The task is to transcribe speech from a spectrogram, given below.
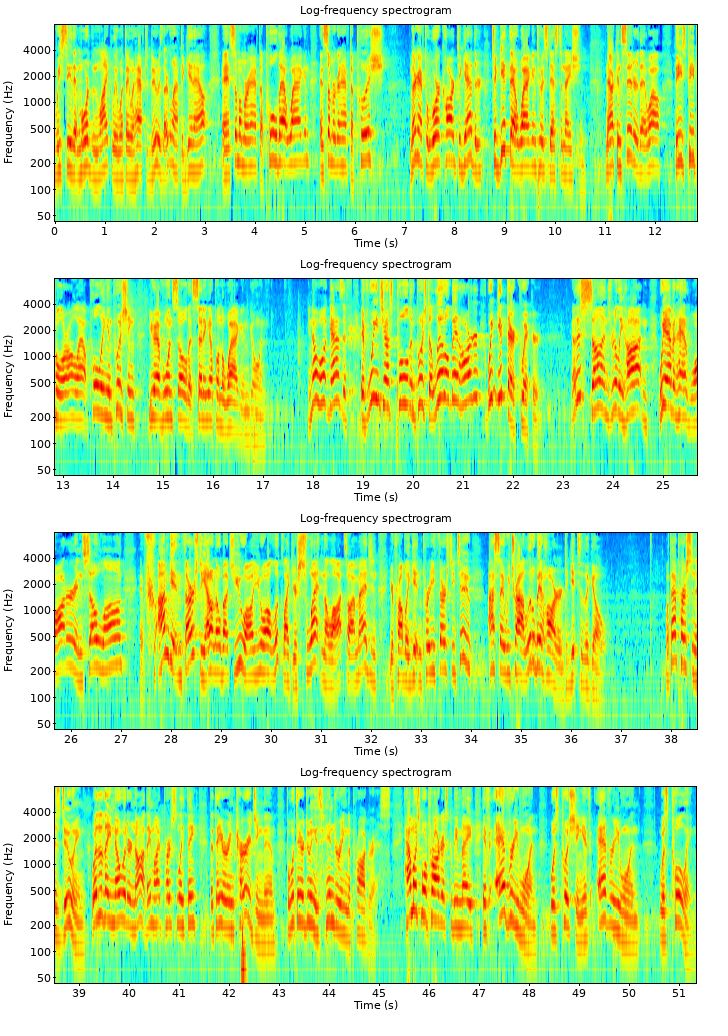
we see that more than likely what they would have to do is they're going to have to get out, and some of them are going to have to pull that wagon, and some are going to have to push, and they're going to have to work hard together to get that wagon to its destination. Now consider that while these people are all out pulling and pushing, you have one soul that's setting up on the wagon going, you know what, guys? If, if we just pulled and pushed a little bit harder, we'd get there quicker. Now, this sun's really hot and we haven't had water in so long. I'm getting thirsty. I don't know about you all. You all look like you're sweating a lot, so I imagine you're probably getting pretty thirsty too. I say we try a little bit harder to get to the goal. What that person is doing, whether they know it or not, they might personally think that they are encouraging them, but what they are doing is hindering the progress. How much more progress could be made if everyone was pushing, if everyone was pulling?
